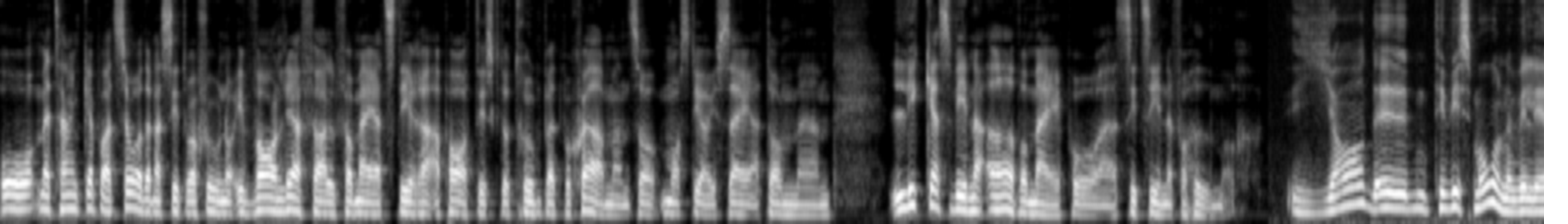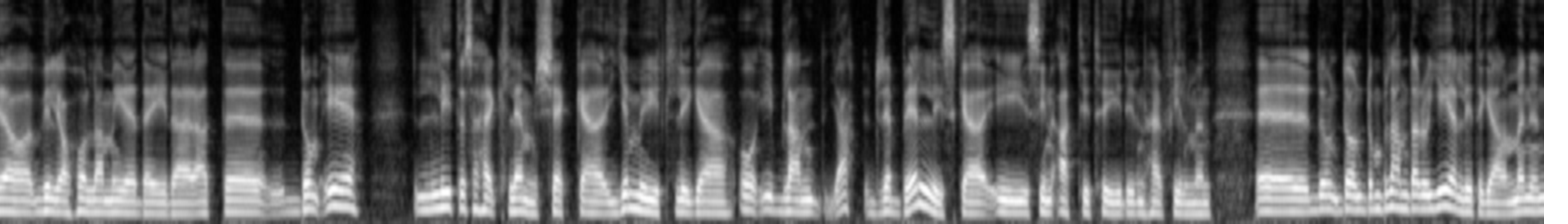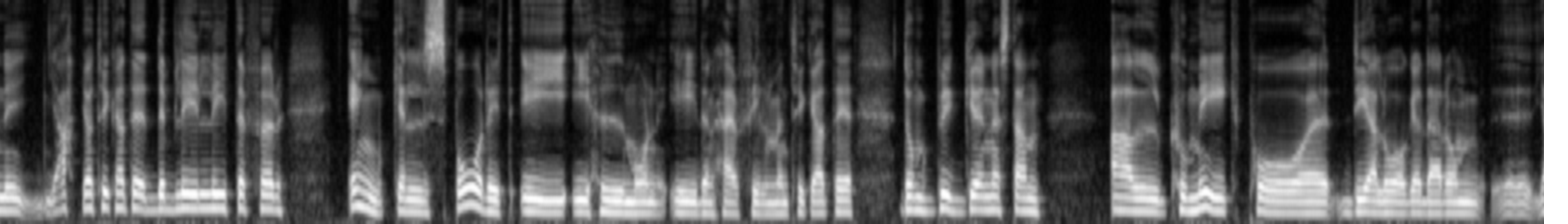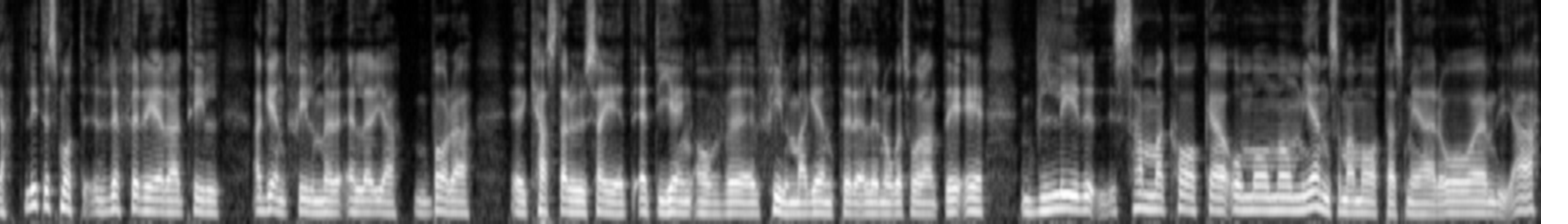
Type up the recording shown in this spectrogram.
Och med tanke på att sådana situationer i vanliga fall för mig att stirra apatiskt och trumpet på skärmen så måste jag ju säga att de eh, lyckas vinna över mig på eh, sitt sinne för humor. Ja, det, till viss mån vill jag, vill jag hålla med dig där att eh, de är lite så här klämkäcka, gemytliga och ibland ja, rebelliska i sin attityd i den här filmen. Eh, de, de, de blandar och ger lite grann men eh, ja, jag tycker att det, det blir lite för enkelspårigt i, i humorn i den här filmen tycker jag att det, de bygger nästan all komik på eh, dialoger där de eh, ja, lite smått refererar till agentfilmer eller ja, bara eh, kastar ur sig ett, ett gäng av eh, filmagenter eller något sådant. Det är, blir samma kaka om och om, om igen som man matas med här och eh, ja,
